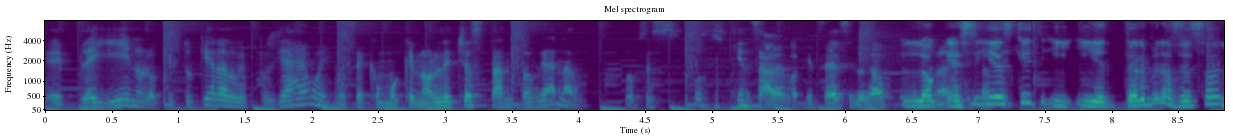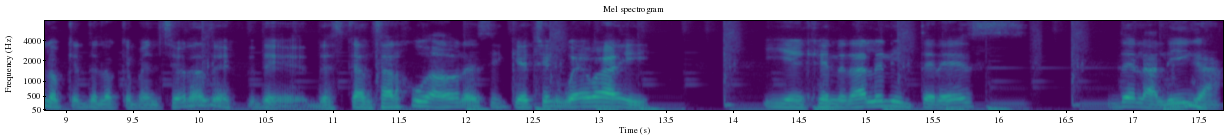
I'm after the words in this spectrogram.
eh, play-in o lo que tú quieras, güey, pues ya, güey, o sea, como que no le echas tantas ganas. Entonces, pues, quién sabe, quién sabe si lo da. Lo que sí es que, y, en términos de eso, de lo que, de lo que mencionas de, descansar jugadores y que echen hueva y, y en general el interés de la liga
